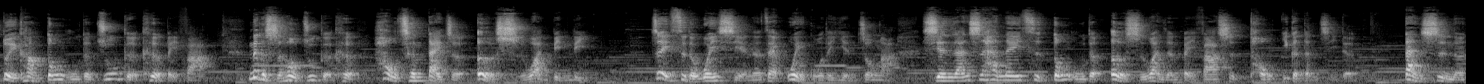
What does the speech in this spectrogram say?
对抗东吴的诸葛恪北伐。那个时候，诸葛恪号称带着二十万兵力。这一次的威胁呢，在魏国的眼中啊，显然是和那一次东吴的二十万人北伐是同一个等级的。但是呢，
